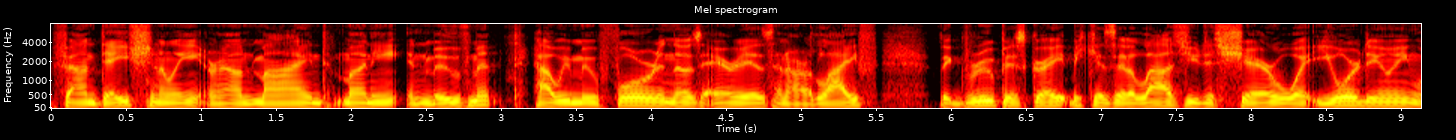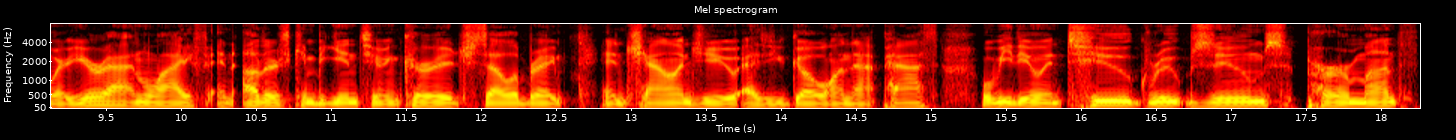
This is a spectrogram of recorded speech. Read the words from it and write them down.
foundationally around mind, money, and movement, how we move forward in those areas in our life. The group is great because it allows you to share what you're doing, where you're at in life, and others can begin to encourage, celebrate, and challenge you as you go on that path. We'll be doing two group Zooms per month.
